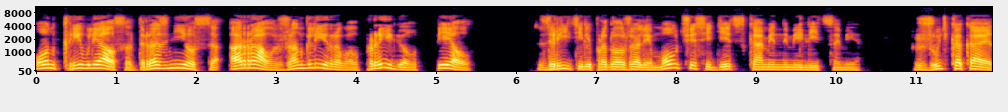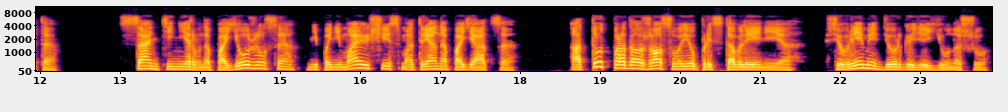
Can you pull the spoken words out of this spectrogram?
Он кривлялся, дразнился, орал, жонглировал, прыгал, пел. Зрители продолжали молча сидеть с каменными лицами. Жуть какая-то. Санти нервно поежился, непонимающий, смотря на паяца. А тот продолжал свое представление, все время дергая юношу.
